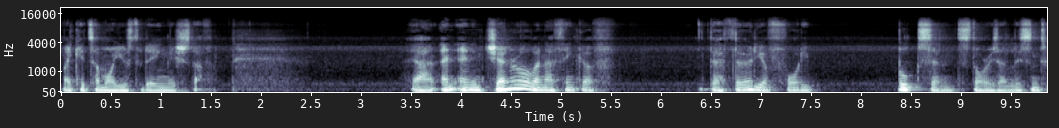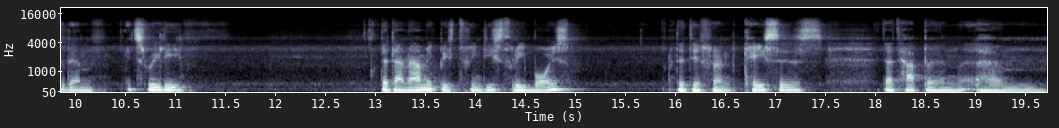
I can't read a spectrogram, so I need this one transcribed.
My kids are more used to the English stuff. Yeah, and, and in general, when I think of the 30 or 40 books and stories I listen to them, it's really, the dynamic between these three boys, the different cases that happen. Um,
